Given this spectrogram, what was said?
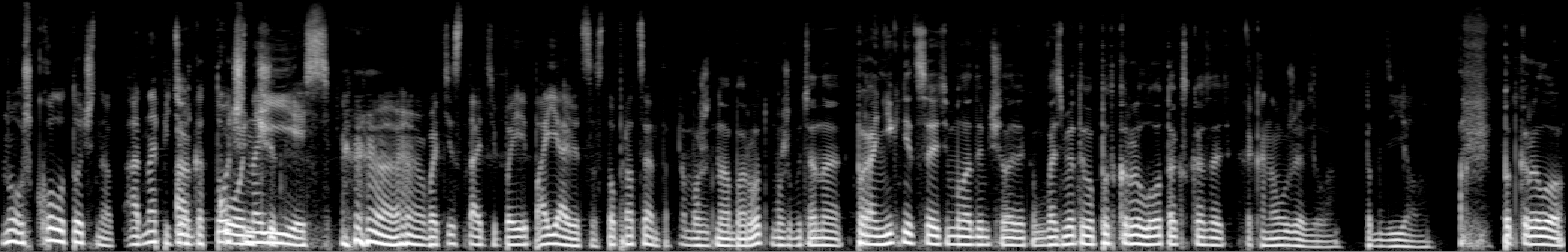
Ну, школу точно. Одна пятерка Окончит. точно есть. В аттестате появится, сто процентов. А может наоборот, может быть она проникнется этим молодым человеком, возьмет его под крыло, так сказать. Так она уже взяла под одеяло. Под крыло.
